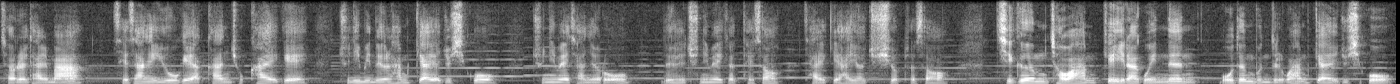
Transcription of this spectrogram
저를 닮아 세상의 유혹에 약한 조카에게 주님이 늘 함께하여 주시고 주님의 자녀로 늘 주님의 곁에서 살게 하여 주시옵소서. 지금 저와 함께 일하고 있는 모든 분들과 함께하여 주시고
